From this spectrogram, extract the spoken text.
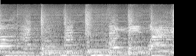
Conmigo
